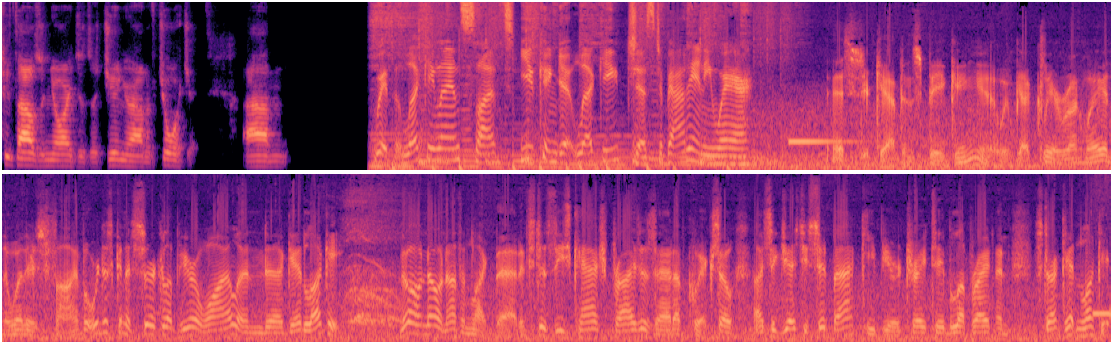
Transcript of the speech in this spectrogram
2,000 yards as a junior out of Georgia. Um, with the Lucky Land slots, you can get lucky just about anywhere. This is your captain speaking. Uh, we've got clear runway and the weather's fine, but we're just going to circle up here a while and uh, get lucky. No, no, nothing like that. It's just these cash prizes add up quick. So I suggest you sit back, keep your tray table upright, and start getting lucky.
